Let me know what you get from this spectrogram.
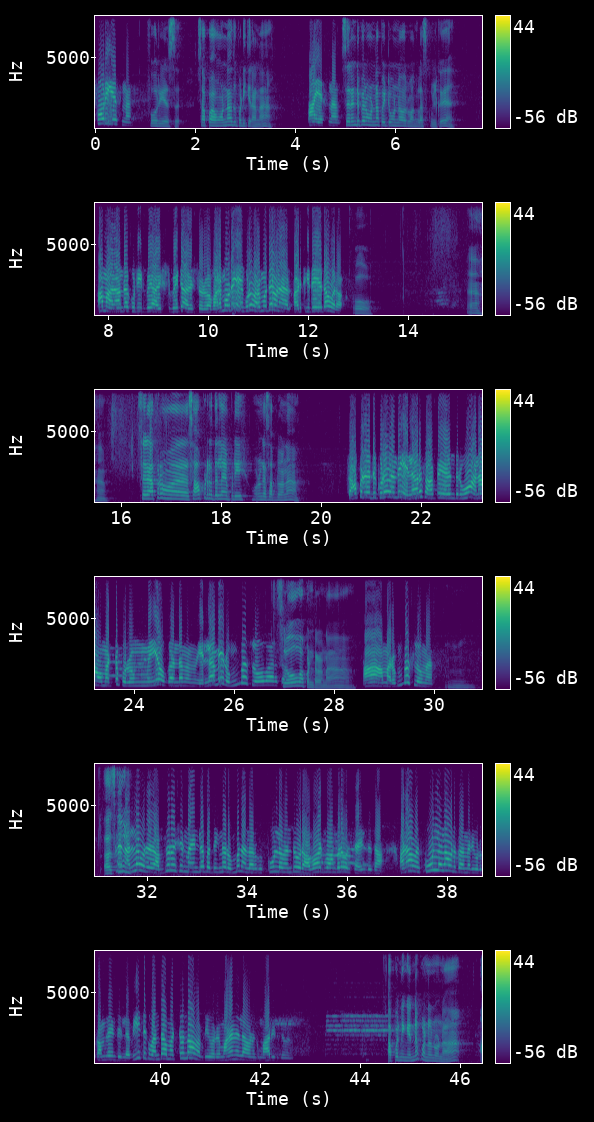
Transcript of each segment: Four years ma'am four years so அப்போ அவன் ஒன்றாவது படிக்கிறானா? ஆ எஸ் மேம் சரி ரெண்டு பேரும் ஒன்றா போயிட்டு ஒன்றா வருவாங்களா ஸ்கூலுக்கு ஆமா நான் தான் கூட்டிட்டு போய் அழைச்சிட்டு போயிட்டு அழைச்சிட்டு வருவேன். வரும்போதே என் கூட வரும்போதே அவனை அடிச்சுக்கிட்டே தான் வரான். ஓ. ஆஹா. சரி அப்புறம் சாப்பிட்றதெல்லாம் எப்படி? ஒழுங்கா சாப்பிடுவானா? சாப்பிடுறது கூட வந்து எல்லாரும் சாப்பிட்டு எழுந்துருவோம். ஆனா அவன் மட்டும் பொறுமையா உட்கார்ந்தா மேம் எல்லாமே ரொம்ப ஸ்லோவா இருக்கும் ஸ்லோவாக பண்ணுறானா ஆ ஆமா ரொம்ப ஸ்லோ மேம் நல்ல ஒரு அப்சர்வேஷன் மைண்ட்ல பாத்தீங்கன்னா ரொம்ப நல்லா இருக்கும். ஸ்கூல்ல வந்து ஒரு அவார்ட் வாங்குற ஒரு சைல்டு தான். ஆனா அவன் ஸ்கூல்ல எல்லாம் அவனுக்கு அந்த மாதிரி ஒரு கம்ப்ளைண்ட் இல்ல. வீட்டுக்கு வந்தா மட்டும்தான் அவன் அப்படி ஒரு மனநிலை அவனுக்கு மாறிடுது அப்போ நீங்கள் என்ன பண்ணணும்னா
